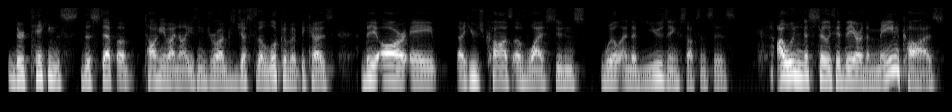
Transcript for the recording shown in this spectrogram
they're taking this the step of talking about not using drugs just for the look of it because they are a, a huge cause of why students will end up using substances i wouldn't necessarily say they are the main cause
